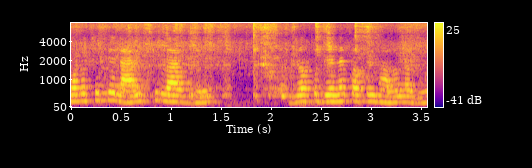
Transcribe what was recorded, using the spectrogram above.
মনে হচ্ছে তেল আর একটু লাগবে। যত দেবে ততই ভালো লাগে।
